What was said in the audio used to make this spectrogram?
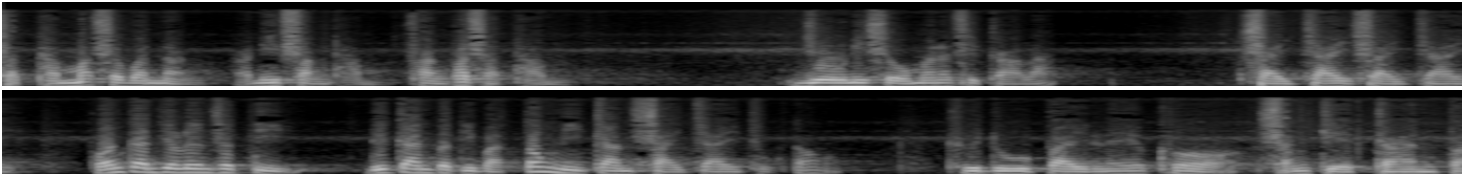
สัทธรรมสวรรนัง อันนี้ฟังธรรม ฟังพระสัทธรรม โยนิโสมนสิกาละ ใส่ใจใส่ใจผลการเจริญสติหรือการปฏิบัติต้องมีการใส่ใจถูกต้อง คือดูไปแล้วก็สังเกตการไป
